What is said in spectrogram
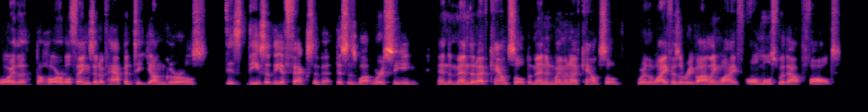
boy, the the horrible things that have happened to young girls, this these are the effects of it. This is what we're seeing. And the men that I've counseled, the men and women I've counseled, where the wife is a reviling wife, almost without fault,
